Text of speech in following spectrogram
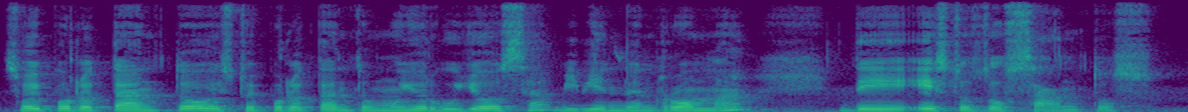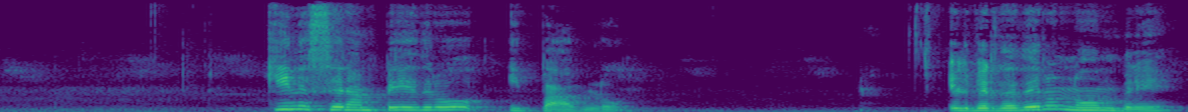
Soy por lo tanto, estoy por lo tanto muy orgullosa viviendo en Roma de estos dos santos. ¿Quiénes eran Pedro y Pablo? El verdadero nombre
